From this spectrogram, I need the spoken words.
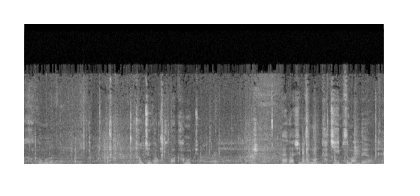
큰거 물었네. 천천히 가면 막 감없죠. 네. 내가 힘쓰면 같이 힘쓰면 안 돼요. 이렇게.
